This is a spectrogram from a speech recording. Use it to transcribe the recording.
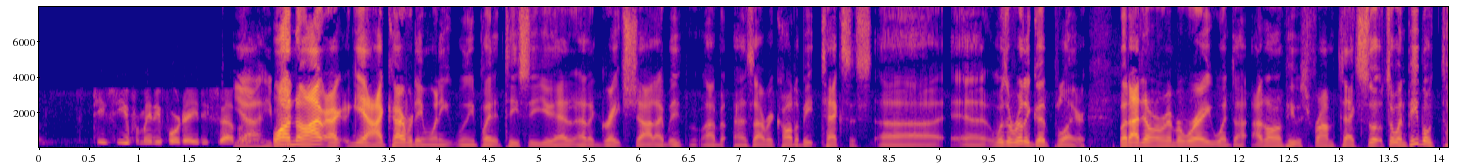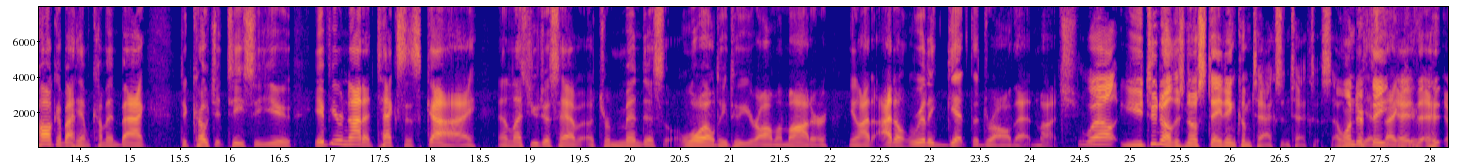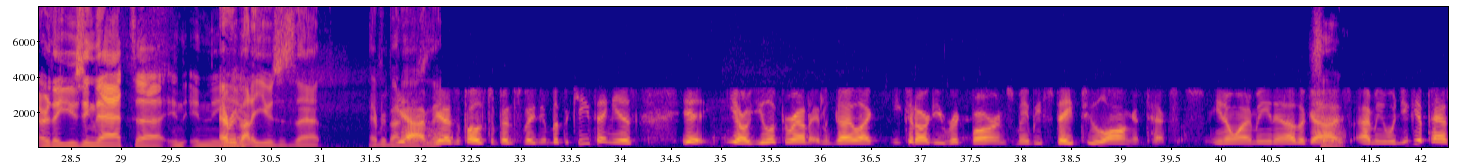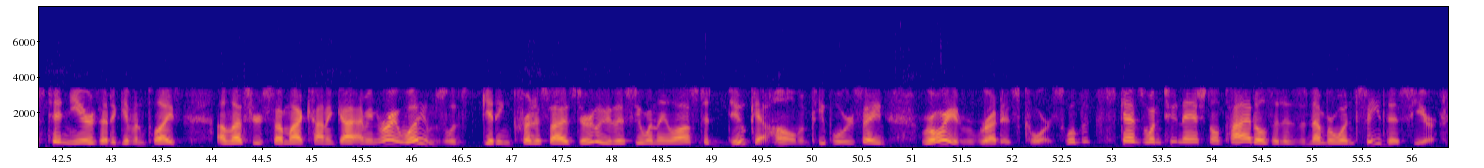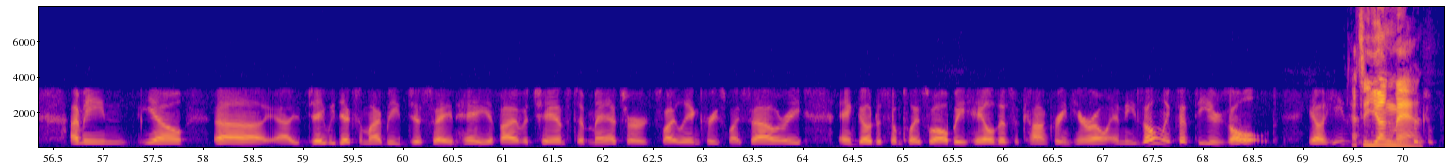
TCU from '84 to '87. Yeah, he Well, played- no, I, I yeah, I covered him when he when he played at TCU. Had had a great shot, I, beat- I as I recall, to beat Texas. Uh, uh, was a really good player, but I don't remember where he went to. I don't know if he was from Texas. So, so when people talk about him coming back to coach at TCU, if you're not a Texas guy, unless you just have a tremendous loyalty to your alma mater, you know, I, I don't really get the draw that much. Well, you do know there's no state income tax in Texas. I wonder if they thank uh, are they using that uh, in in the uh, Everybody uses that. Everybody. yeah. I mean, that. as opposed to Pennsylvania. But the key thing is, it, you know, you look around and a guy like you could argue Rick Barnes maybe stayed too long in Texas. You know what I mean? And other guys. I mean, when you get past ten years at a given place, unless you're some iconic guy. I mean, Roy Williams was getting criticized earlier this year when they lost to Duke at home, and people were saying Roy had run his course. Well, this guy's won two national titles and is the number one seed this year. I mean, you know, uh, uh, Jamie Dixon might be just saying, "Hey, if I have a chance to match or slightly increase my salary and go to some place where I'll be hailed as a conquering hero," and he's only 50 years old. You know, he's That's a young man. situ-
